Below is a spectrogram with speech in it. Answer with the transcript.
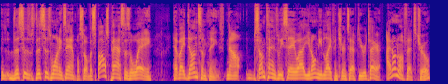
this is this is one example. So if a spouse passes away, have I done some things? Now, sometimes we say, well, you don't need life insurance after you retire. I don't know if that's true.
